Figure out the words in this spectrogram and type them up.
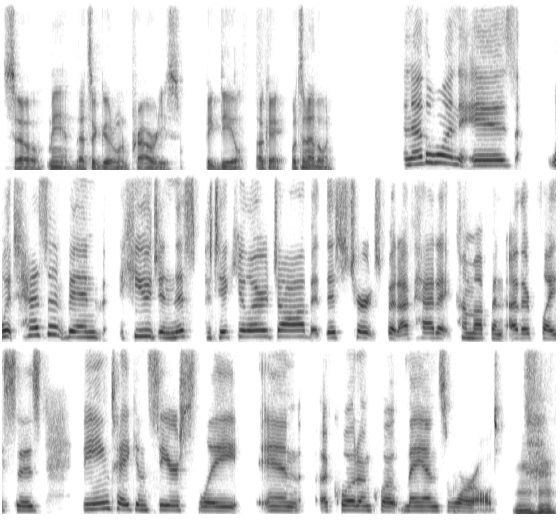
So, man, that's a good one. Priorities. Big deal. Okay, what's another one? Another one is which hasn't been huge in this particular job at this church, but I've had it come up in other places being taken seriously in a quote unquote man's world. Mm-hmm.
